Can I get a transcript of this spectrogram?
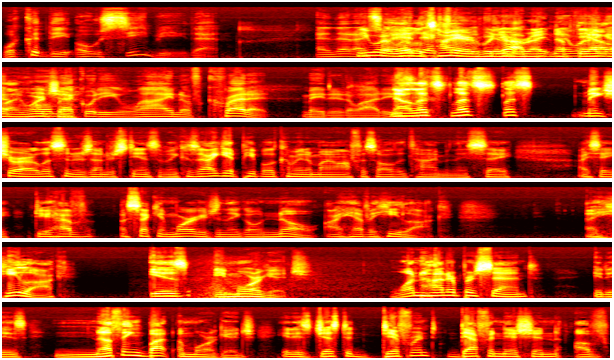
What could the OC be then? And then I, You so were I a little tired when you were up. writing up the outline, weren't home you? equity line of credit made it a lot easier. Now let's let's let's make sure our listeners understand something because I get people that come into my office all the time and they say, I say, do you have a second mortgage? And they go, no, I have a HELOC. A HELOC is a mortgage, one hundred percent. It is nothing but a mortgage. It is just a different definition of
